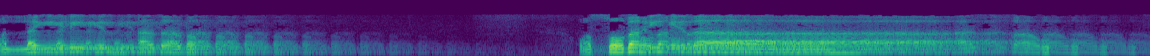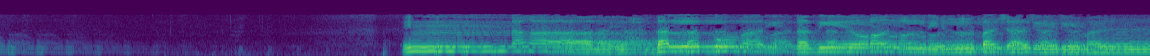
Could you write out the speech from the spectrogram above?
والليل إذ أدبر والصبح إذا أسفر. إنها لإحدى الكبر نذيرا للبشر لمن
